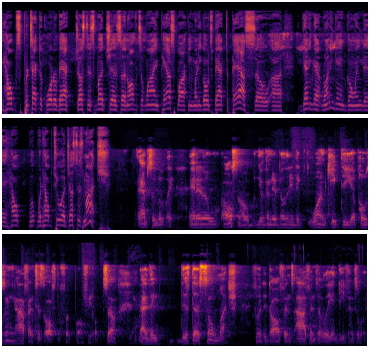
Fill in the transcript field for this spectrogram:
helps protect a quarterback just as much as an offensive line pass blocking when he goes back to pass. So, uh, getting that running game going to help would help Tua just as much. Absolutely, and it'll also give them the ability to one keep the opposing offenses off the football field. So, yeah. I think this does so much for the Dolphins offensively and defensively.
